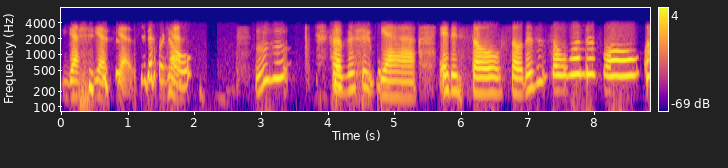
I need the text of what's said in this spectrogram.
yes, yes, yes. You never Yes. know. Mhm. So this is yeah, it is so so. This is so wonderful.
